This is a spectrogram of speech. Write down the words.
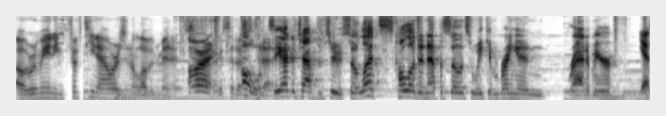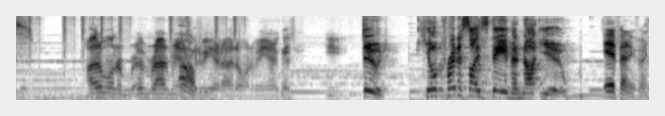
Oh, remaining 15 hours and 11 minutes. All right. I guess it ends Oh, today. it's the end of chapter two. So let's call it an episode so we can bring in Radomir. Yes. I don't want to. Radomir's Oh. gonna be here. I don't want to be here because he, Dude, he'll criticize Dave and not you. If anything.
